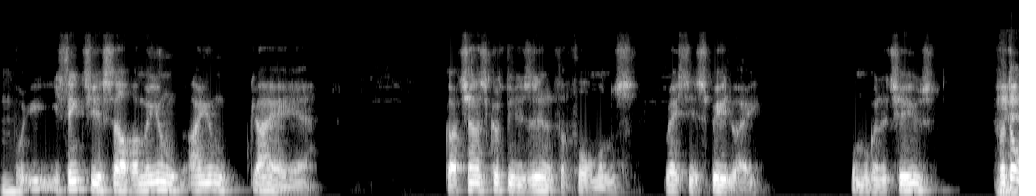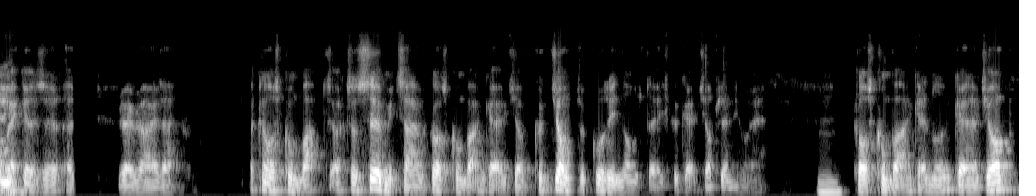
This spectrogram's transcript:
Mm. But you, you, think to yourself, I'm a young, a young guy here. Got a chance to go to New Zealand for four months, racing speedway. What am I going to choose? If yeah. I don't make it as a, a rider, I can always come back. To, I can serve my time. I can always come back and get a job because jobs were good in those days. Could get jobs anywhere. Mm. I can always come back and get, get a job.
